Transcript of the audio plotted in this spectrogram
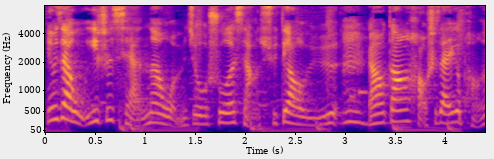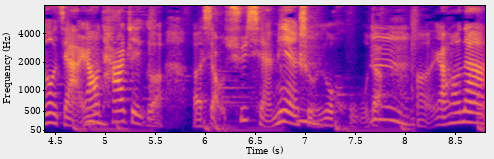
因为在五一之前呢，我们就说想去钓鱼，嗯。然后刚好是在一个朋友家，然后他这个呃小区前面是有一个湖的，嗯。呃，然后呢，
